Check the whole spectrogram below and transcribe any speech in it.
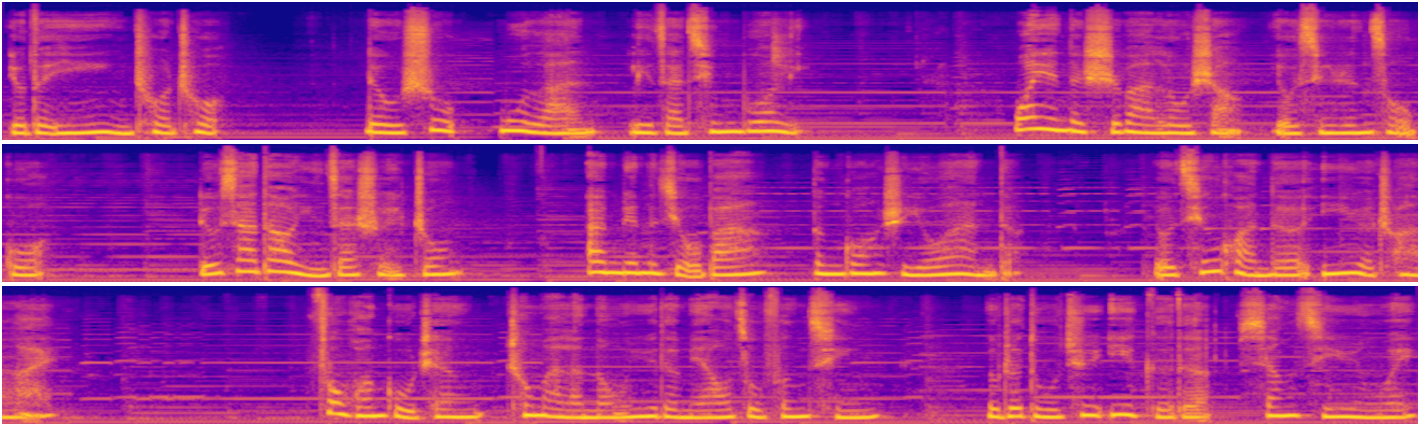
有的隐隐绰绰。柳树木兰立在清波里，蜿蜒的石板路上有行人走过，留下倒影在水中。岸边的酒吧灯光是幽暗的，有轻缓的音乐传来。凤凰古城充满了浓郁的苗族风情，有着独具一格的湘西韵味，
